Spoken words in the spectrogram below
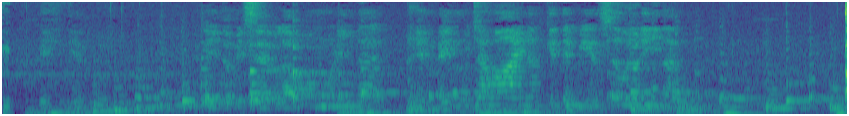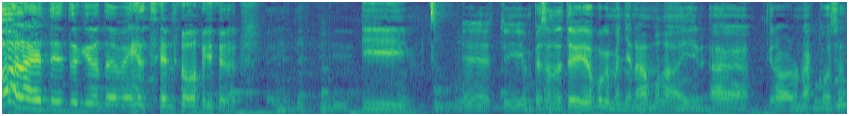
Necesito mi cédula, vamos ahorita. Hay muchas vainas que te cédula ahorita. Hola gente, estoy aquí otra vez en este nuevo video Y eh, estoy empezando este video porque mañana vamos a ir a grabar unas cosas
